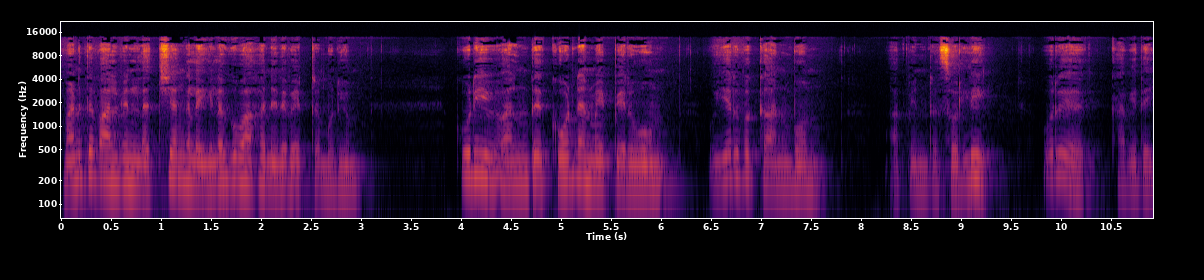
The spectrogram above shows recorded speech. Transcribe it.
மனித வாழ்வின் லட்சியங்களை இலகுவாக நிறைவேற்ற முடியும். கூடி வாழ்ந்து கோடி நன்மை பெறுவோம் உயர்வு காண்போம் அப்படின்ற சொல்லி ஒரு கவிதை.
